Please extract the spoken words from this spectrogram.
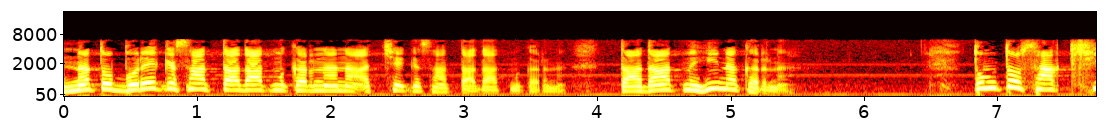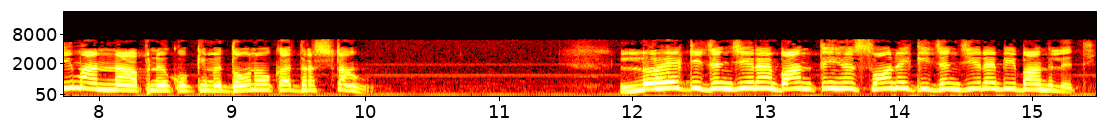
न तो बुरे के साथ तादात्म करना, ना अच्छे के साथ तादात्म करना। तादात्म ही ना करना। तुम तो साक्षी मानना अपने को कि मैं दोनों का दृष्टा हूँ। लोहे की जंजीरें बांधती हैं, सोने की जंजीरें भी बाँध लेती।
